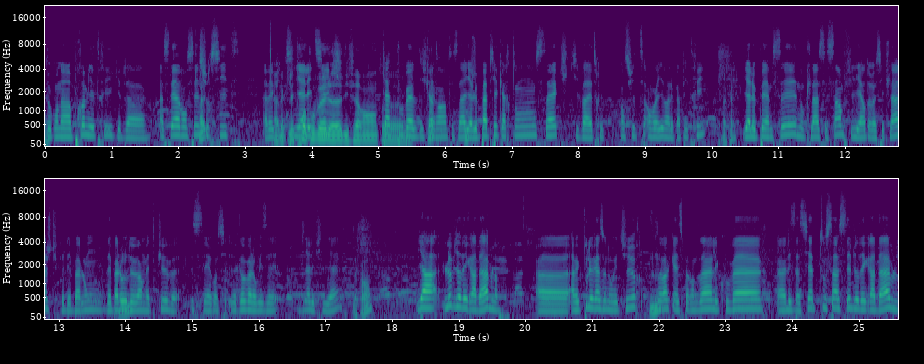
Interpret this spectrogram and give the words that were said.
Donc on a un premier tri qui est déjà assez avancé sur site avec, les trois poubelles euh, différentes. Quatre euh, poubelles différentes, c'est ça. Il y a le papier carton sec qui va être ensuite envoyé dans les papeteries. Il y a le PMC, donc là c'est simple, filière de recyclage. Tu fais des ballons, des ballots mhm. de 1 mètre cube, c'est revalorisé via les filières. D'accord. Il y a le biodégradable. Euh, avec tous les restes de nourriture. Il faut mhm. savoir qu'à Esperanza, les couverts, les assiettes, tout ça c'est biodégradable.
